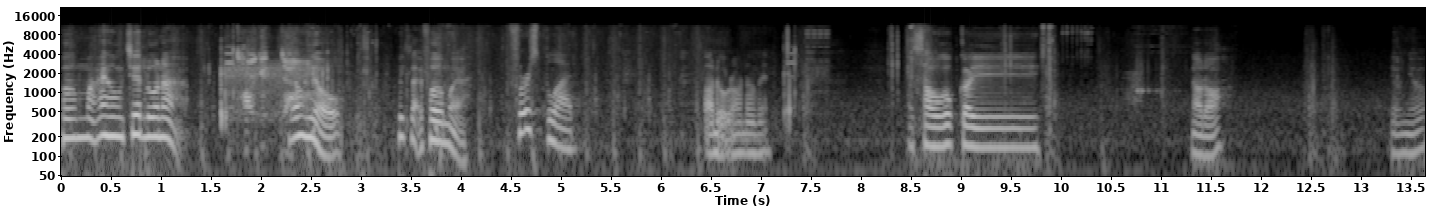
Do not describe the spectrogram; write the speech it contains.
Phơm mãi không chết luôn ạ. Đéo hiểu. Pick lại phơm rồi à? First blood. tọa độ nó đâu vậy? Sau gốc cây Nào đó. Đéo nhớ.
